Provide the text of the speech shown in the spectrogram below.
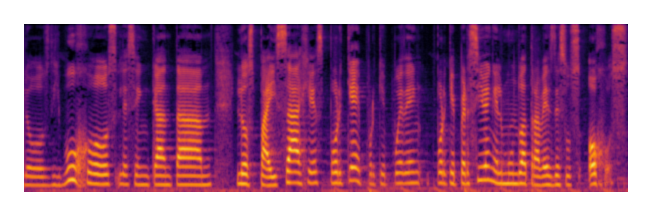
los dibujos, les encantan los paisajes. ¿Por qué? Porque pueden, porque perciben el mundo a través de sus ojos.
